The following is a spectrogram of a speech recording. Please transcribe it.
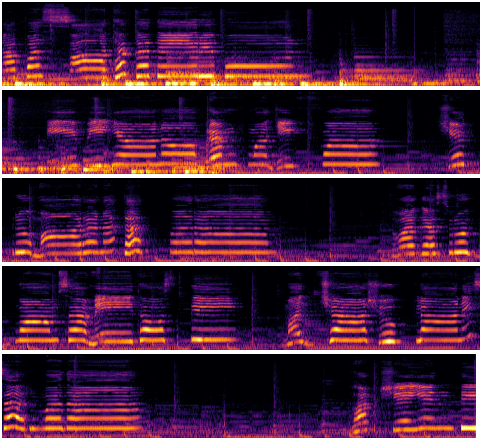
तपःसाधकते रिपून् तेऽपि ब्रह्म जिह्वा शत्रुमारणतत्पराम्। त्वगसृग् समेतोऽस्ति मज्जाषु భక్షయంతి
